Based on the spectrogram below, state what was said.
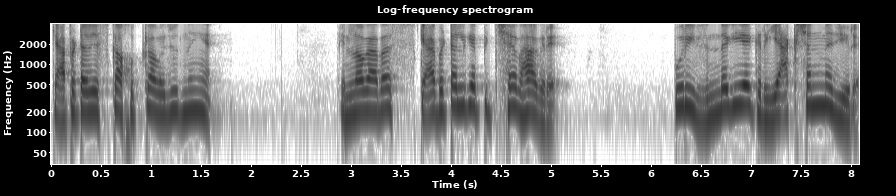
کیپٹلسٹ کا خود کا وجود نہیں ہے۔ ان لوگ آ بس کیپٹل کے پیچھے بھاگ رہے۔ پوری زندگی ایک ریاکشن میں جی رہے۔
